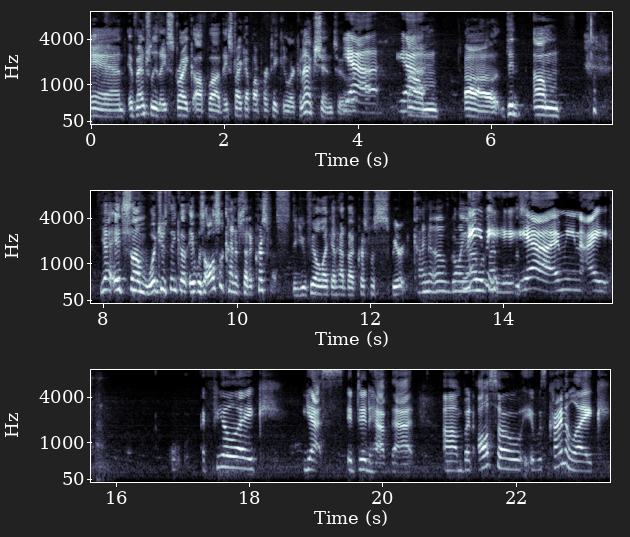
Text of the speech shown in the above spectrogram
and eventually they strike up uh, they strike up a particular connection to it. yeah yeah Um, uh, did um, yeah, it's um. What'd you think of? It was also kind of set at Christmas. Did you feel like it had that Christmas spirit kind of going on? Maybe, yeah. I mean, I I feel like yes, it did have that, um, but also it was kind of like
